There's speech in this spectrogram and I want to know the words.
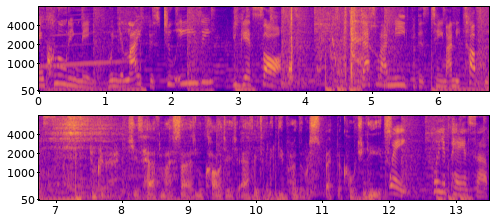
including me. When your life is too easy, you get soft. That's what I need for this team. I need toughness. Look at her. She's half my size. No college-age athlete's gonna give her the respect the coach needs. Wait, pull your pants up.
